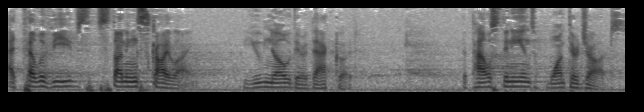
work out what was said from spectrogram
at Tel Aviv's stunning skyline, you know they're that good. The Palestinians want their jobs.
